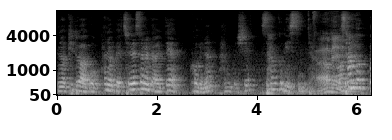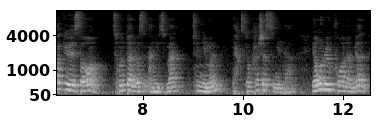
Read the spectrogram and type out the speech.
어, 기도하고 하나님께 최선을 다할 때 거기는 반드시 상급이 있습니다. 아멘. 상급 받기 위해서 전도하는 것은 아니지만 주님은 약속하셨습니다. 영혼을 구원하면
